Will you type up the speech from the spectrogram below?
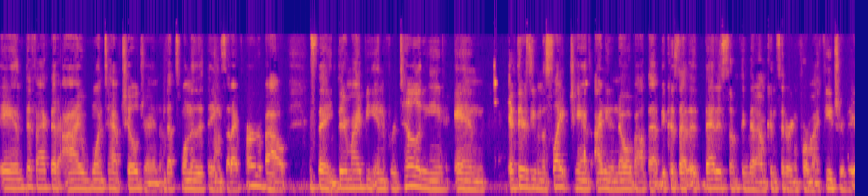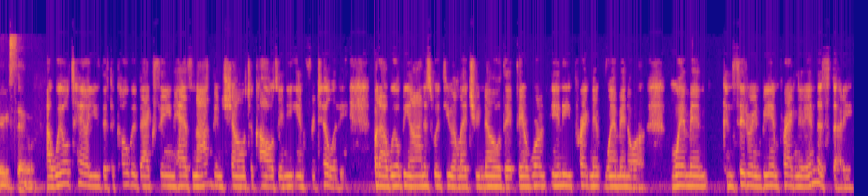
and the fact that I want to have children. That's one of the things that I've heard about is that there might be infertility and if there's even a slight chance, I need to know about that because that that is something that I'm considering for my future very soon. I will tell you that the COVID vaccine has not been shown to cause any infertility, but I will be honest with you and let you know that there weren't any pregnant women or women considering being pregnant in the study.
